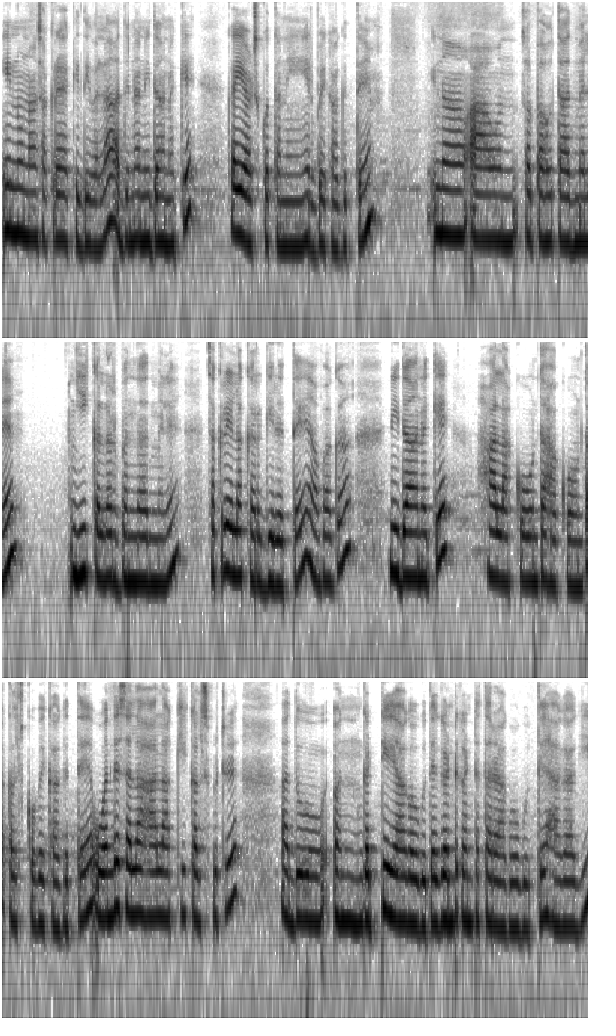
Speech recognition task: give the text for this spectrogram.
ಇನ್ನು ನಾವು ಸಕ್ಕರೆ ಹಾಕಿದ್ದೀವಲ್ಲ, ಅದನ್ನು ನಿಧಾನಕ್ಕೆ ಕೈ ಆಡಿಸ್ಕೊತಾನೇ ಇರಬೇಕಾಗುತ್ತೆ. ಇನ್ನು ಆ ಒಂದು ಸ್ವಲ್ಪ ಹೊತ್ತಾದಮೇಲೆ ಈ ಕಲರ್ ಬಂದಾದಮೇಲೆ ಸಕ್ಕರೆ ಎಲ್ಲ ಕರಗಿರುತ್ತೆ. ಆವಾಗ ನಿಧಾನಕ್ಕೆ ಹಾಲು ಹಾಕ್ಕೊಂತ ಹಾಕ್ಕೊಂತ ಕಲಿಸ್ಕೋಬೇಕಾಗುತ್ತೆ. ಒಂದೇ ಸಲ ಹಾಲು ಹಾಕಿ ಕಲಿಸ್ಬಿಟ್ರೆ ಅದು ಒಂದು ಗಟ್ಟಿ ಆಗೋಗುತ್ತೆ, ಗಂಟು ಗಂಟು ಥರ ಆಗೋಗುತ್ತೆ. ಹಾಗಾಗಿ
